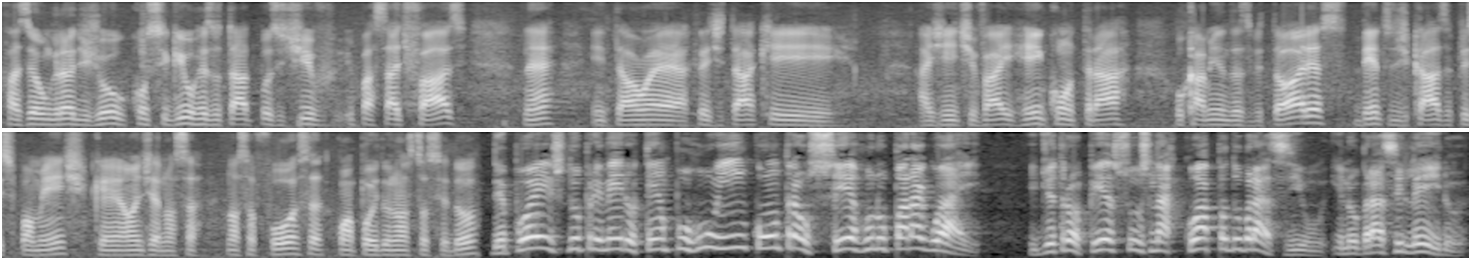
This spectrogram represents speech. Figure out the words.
fazer um grande jogo, conseguir o um resultado positivo e passar de fase, né? Então é acreditar que a gente vai reencontrar o caminho das vitórias, dentro de casa principalmente, que é onde é a nossa, nossa força, com o apoio do nosso torcedor. Depois do primeiro tempo ruim contra o Cerro no Paraguai e de tropeços na Copa do Brasil e no Brasileiro,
